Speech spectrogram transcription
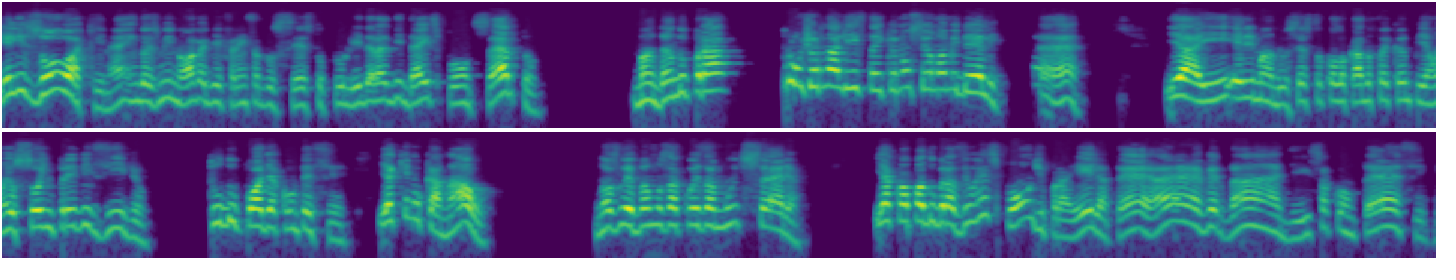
E ele zoa aqui, né? Em 2009, a diferença do sexto para o líder era de 10 pontos, certo? Mandando para um jornalista aí que eu não sei o nome dele. É. E aí ele manda: o sexto colocado foi campeão. Eu sou imprevisível. Tudo pode acontecer. E aqui no canal, nós levamos a coisa muito séria. E a Copa do Brasil responde para ele até: é, é verdade, isso acontece,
